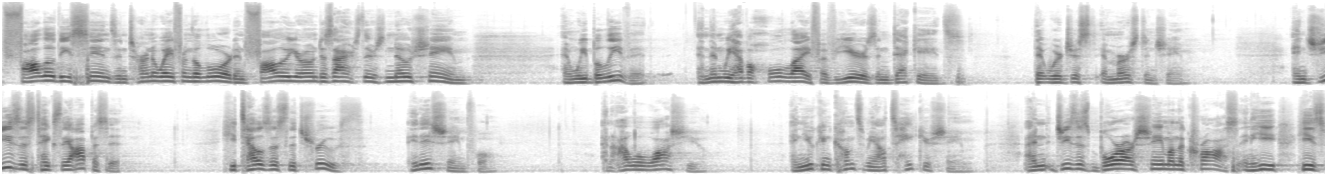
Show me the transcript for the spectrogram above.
follow these sins and turn away from the Lord and follow your own desires. There's no shame. And we believe it. And then we have a whole life of years and decades that we're just immersed in shame. And Jesus takes the opposite. He tells us the truth. It is shameful. And I will wash you. And you can come to me, I'll take your shame. And Jesus bore our shame on the cross, and he, He's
